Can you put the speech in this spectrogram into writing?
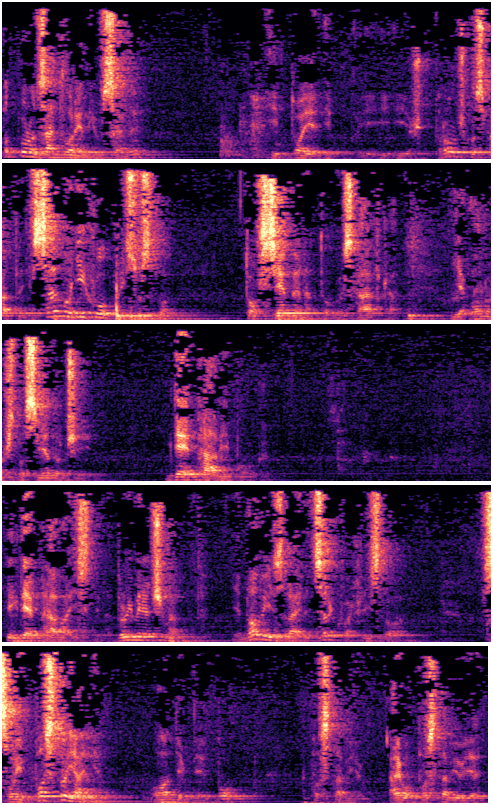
potpuno zatvoreni u sebe i to je i i još proročko shvatanje, samo njihovo prisustvo tog sjemena, tog ostatka je ono što svjedoči gdje je pravi Bog i gdje je prava istina. Drugim riječima, je novi Izrael, crkva Hristova, svojim postojanjem ovdje gdje je Bog postavio, a evo postavio je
